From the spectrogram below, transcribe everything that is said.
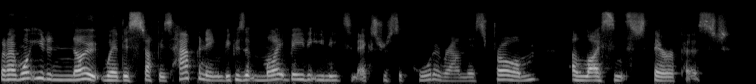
But I want you to note where this stuff is happening because it might be that you need some extra support around this from a licensed therapist.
